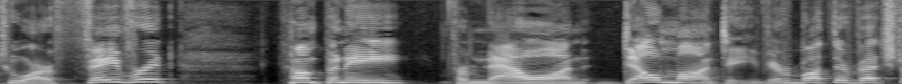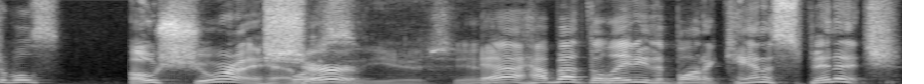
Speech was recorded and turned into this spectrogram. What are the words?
to our favorite company from now on, Del Monte. Have you ever bought their vegetables? Oh, sure, I have. Sure. years. Yeah. Yeah. How about the lady that bought a can of spinach?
